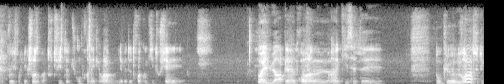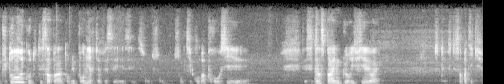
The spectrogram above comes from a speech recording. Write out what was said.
qu'il pouvait faire quelque chose, bah, tout de suite tu comprenais que voilà, il y avait deux trois coups qui touchaient. et- Ouais, il lui a rappelé Euh, deux, trois voilà, fois euh, ouais. qui c'était. et- Donc euh, voilà, c'était plutôt, écoute, c'était sympa. hein. Tant mieux pour Mir qui a fait ses- ses- son, son- son petit combat pro aussi. Et, et c'était un sparring glorifié, ouais. C'était sympathique.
